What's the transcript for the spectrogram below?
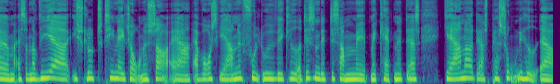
Øhm, altså, når vi er i slut teenageårene, så er, er vores hjerne fuldt udviklet, og det er sådan lidt det samme med, med kattene. Deres hjerner og deres personlighed er,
